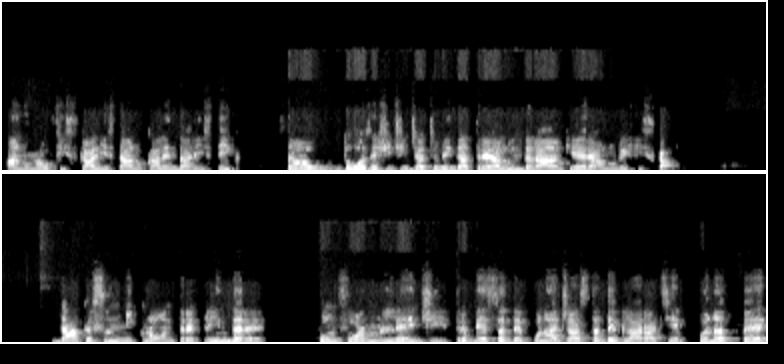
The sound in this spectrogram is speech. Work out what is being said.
anul meu fiscal este anul calendaristic, sau 25 acelei de-a treia luni de la încheierea anului fiscal. Dacă sunt micro-întreprindere, conform legii, trebuie să depună această declarație până pe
